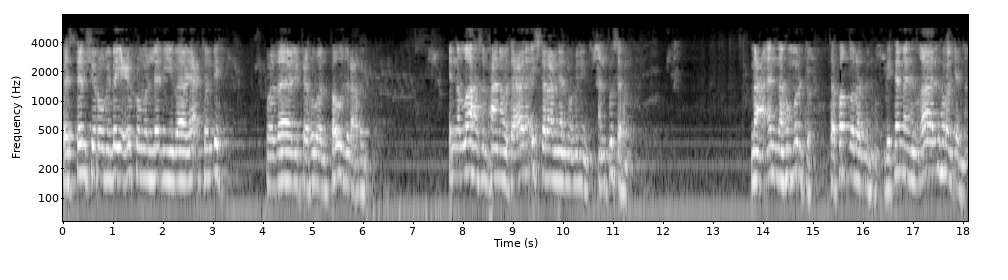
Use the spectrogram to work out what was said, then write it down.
فاستبشروا ببيعكم الذي بايعتم به. وذلك هو الفوز العظيم. إن الله سبحانه وتعالى اشترى من المؤمنين أنفسهم. مع أنهم ملكه. تفضلا منه بثمن غال هو الجنة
